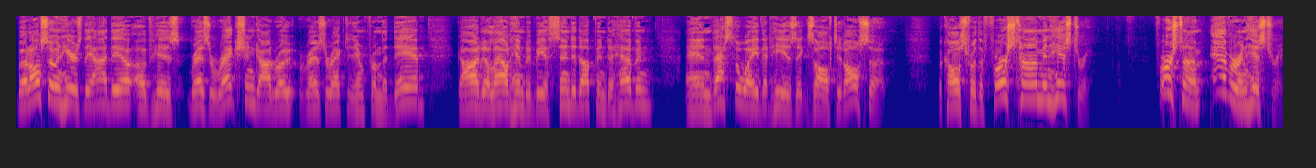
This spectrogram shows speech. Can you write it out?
But also in here is the idea of his resurrection. God ro- resurrected him from the dead. God allowed him to be ascended up into heaven. And that's the way that he is exalted also. Because for the first time in history, First time ever in history,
